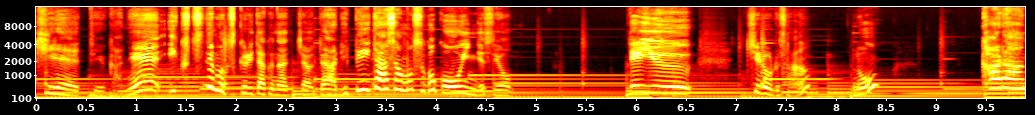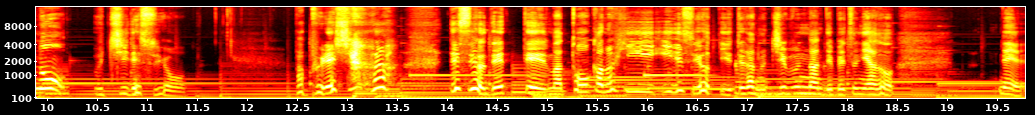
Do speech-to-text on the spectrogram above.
綺麗っていうかねいくつでも作りたくなっちゃうでリピーターさんもすごく多いんですよ。っていうチロルさんのからのうちですよ。まあ、プレッシャーですよねって、まあ、10日の日いいですよって言ってたの自分なんで別にあのね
